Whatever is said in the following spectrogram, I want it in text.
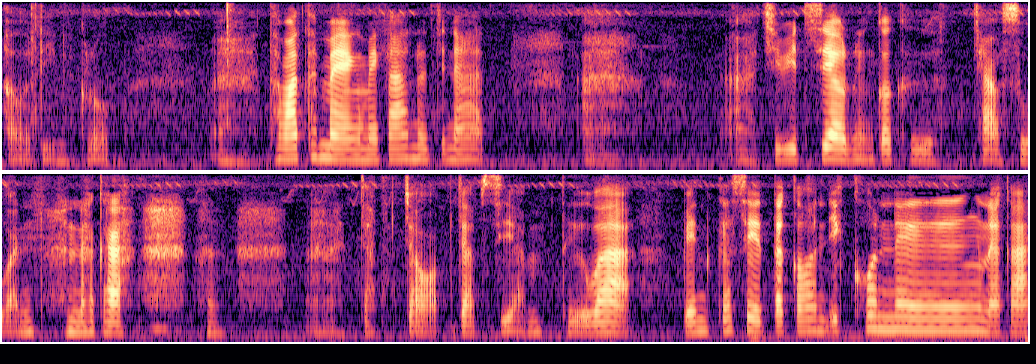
เอาดินกรบธรรมะทแมงไหมคะนุจินาตอ่าชีวิตเสี้ยวหนึ่งก็คือชาวสวนนะคะจับจอบจับเสียม ถือว่าเป็นเกษตรกรอีกคนหนึ่งนะคะ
